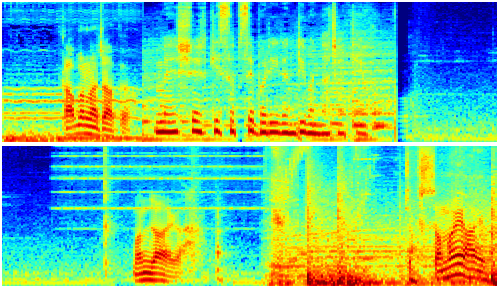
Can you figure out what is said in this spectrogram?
क्या बनना चाहते हो? मैं शहर की सबसे बड़ी रंडी बनना चाहती हूँ। बन जाएगा। जब समय आएगा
